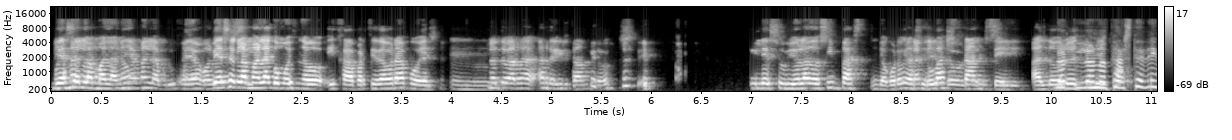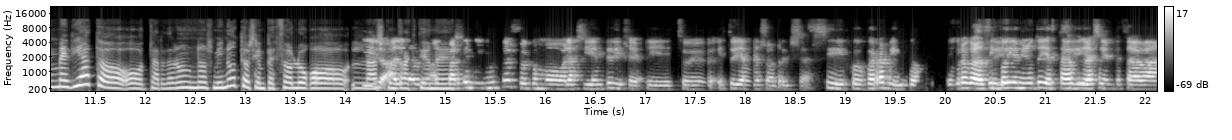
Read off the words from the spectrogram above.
voy a ser la mala, ¿no? Me llaman la bruja. Voy a, voy a ser la mala como diciendo, hija, a partir de ahora, pues... mm, No te vas a a reír tanto. Y le subió la dosis, me acuerdo que la subió bastante, sí. al ¿Lo, doble lo tiempo. notaste de inmediato o tardaron unos minutos y empezó luego Sí, las al, al contracciones? par de minutos fue como la siguiente, dije, eh, esto, esto ya no son risas. Sí, fue, fue rapidito. Yo creo que a los 5 o Sí. 10 minutos ya estaba... Sí, ya se empezaba.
